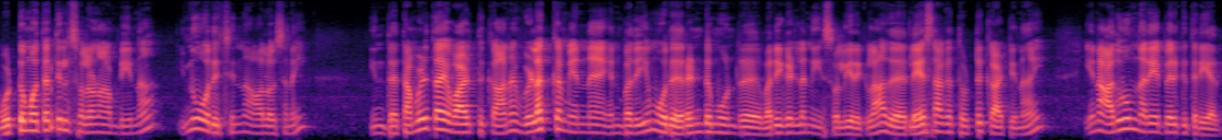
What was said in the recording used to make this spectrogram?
ஒட்டுமொத்தத்தில் சொல்லணும் அப்படின்னா இன்னும் ஒரு சின்ன ஆலோசனை. இந்த தமிழ்த்தாய் வாழ்த்துக்கான விளக்கம் என்ன என்பதையும் ஒரு ரெண்டு மூன்று வரிகளில் நீ சொல்லியிருக்கலாம். அது லேசாக தொட்டு காட்டினாய். ஏன்னா அதுவும் நிறைய பேருக்கு தெரியாது.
